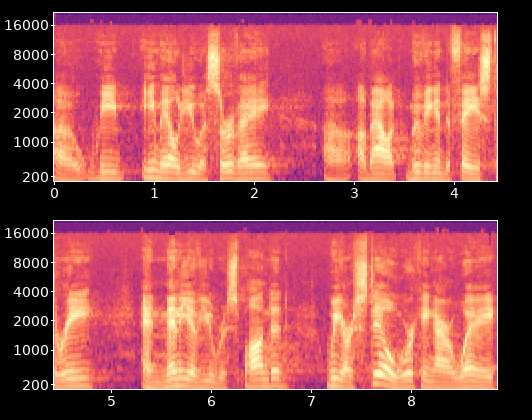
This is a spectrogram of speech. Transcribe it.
Uh, we emailed you a survey uh, about moving into phase three, and many of you responded. We are still working our way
